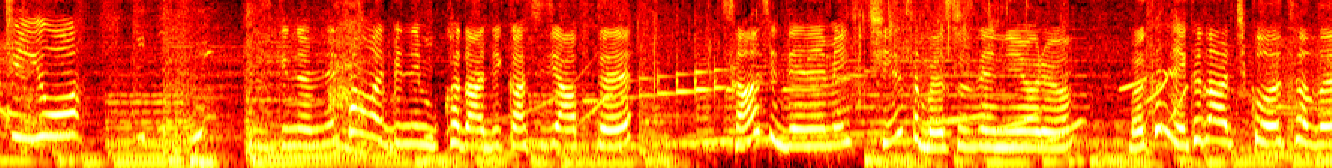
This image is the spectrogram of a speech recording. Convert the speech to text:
acıyor. Üzgünüm ne kadar benim bu kadar dikkatsiz yaptı. Sadece denemek için sabırsızlanıyorum. Bakın ne kadar çikolatalı.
